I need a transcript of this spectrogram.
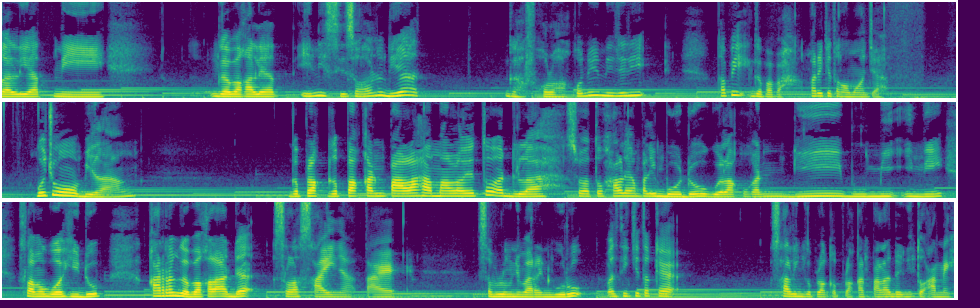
nggak lihat nih nggak bakal lihat ini sih soalnya dia nggak follow akun ini jadi tapi gak apa-apa mari kita ngomong aja. Gue cuma mau bilang geplak-geplakan pala sama lo itu adalah suatu hal yang paling bodoh gue lakukan di bumi ini selama gue hidup karena gak bakal ada selesainya tae sebelum dimarahin guru pasti kita kayak saling geplak-geplakan pala dan itu aneh.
